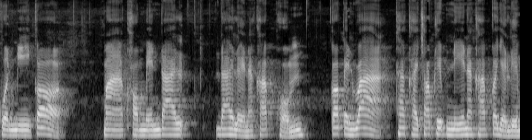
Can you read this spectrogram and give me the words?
ควรมีก็มาคอมเมนต์ได้ได้เลยนะครับ ผมก็เป็นว่าถ้าใครชอบคลิปนี้นะครับ ก็อย่าลืม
